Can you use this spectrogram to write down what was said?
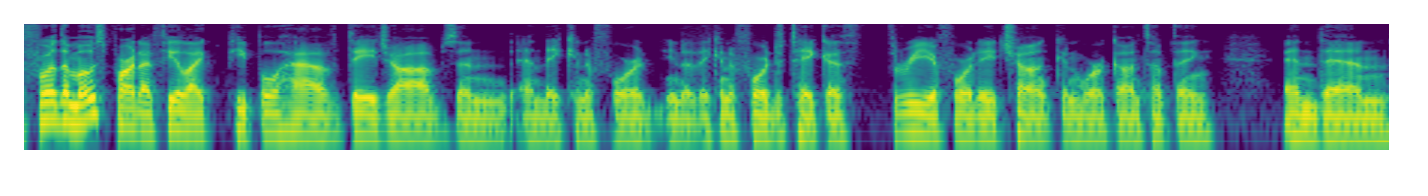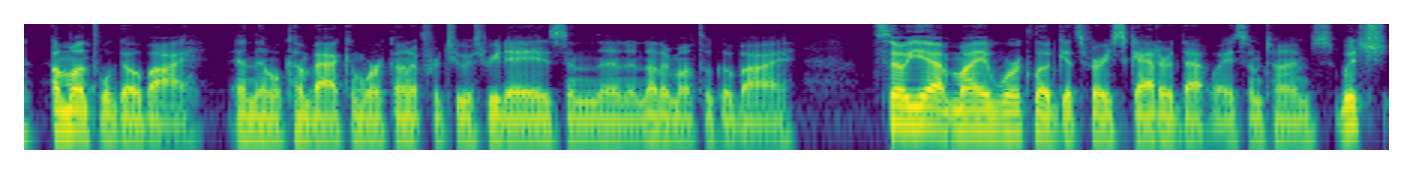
for the most part I feel like people have day jobs and and they can afford, you know, they can afford to take a 3 or 4 day chunk and work on something and then a month will go by and then we'll come back and work on it for 2 or 3 days and then another month will go by. So yeah, my workload gets very scattered that way sometimes, which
